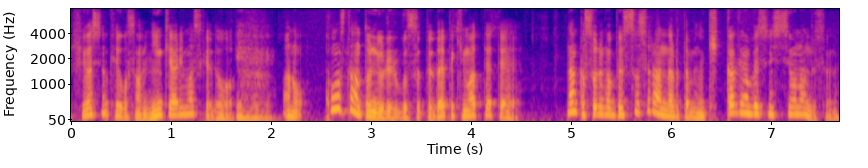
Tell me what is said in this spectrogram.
東野圭吾さん人気ありますけど、ええ。あのコンスタントに売れる部数って大体決まっててなんかそれがベストセラーになるためのきっかけが別に必要なんですよね。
